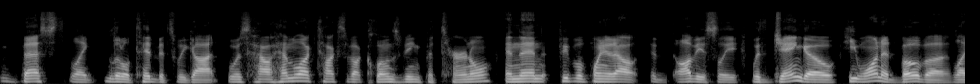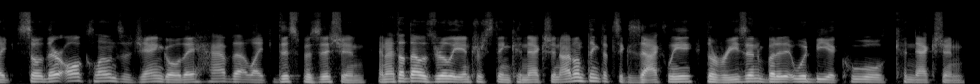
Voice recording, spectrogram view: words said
best like little tidbits we got was how Hemlock talks about clones being paternal, and then people pointed out obviously with Jango he wanted Boba like so they're all clones of Jango. They have that like disposition, and I thought that was really interesting connection. I don't think that's exactly the reason, but it would be a cool connection.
